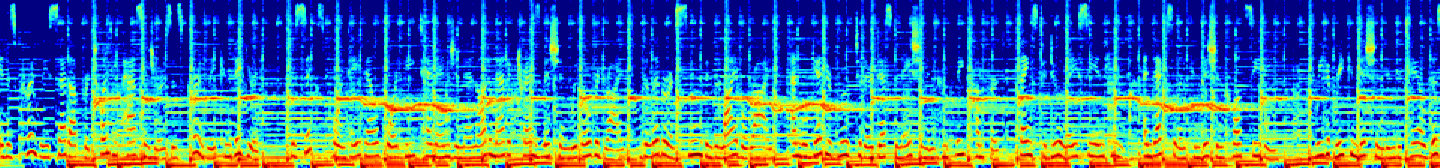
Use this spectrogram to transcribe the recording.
It is currently set up for 20 passengers is currently configured. The 6.8L Ford V10 engine and automatic transmission with overdrive deliver a smooth and reliable ride and will get your group to their destination in complete comfort thanks to dual AC and heat and excellent condition cloth seating. We have reconditioned and detailed this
